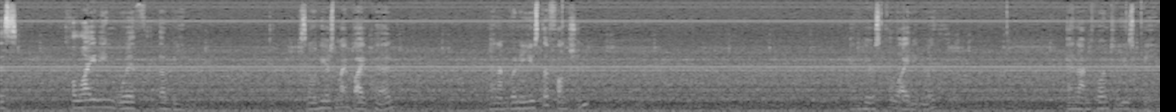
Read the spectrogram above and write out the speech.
is colliding with the beam. So here's my biped, and I'm going to use the function. And here's colliding with, and I'm going to use beam.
